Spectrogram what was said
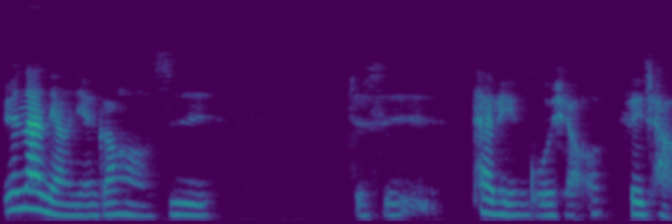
因为那两年刚好是就是太平国小非常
